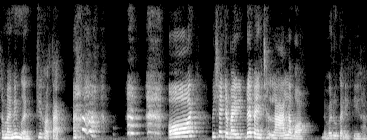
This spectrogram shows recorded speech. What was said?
ทำไมไม่เหมือนที่เขาตัด โอ้ยไม่ใช่จะไปได้ไปร้านหรอวะเดี๋ยวมาดูกันอีกทีค่ะ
